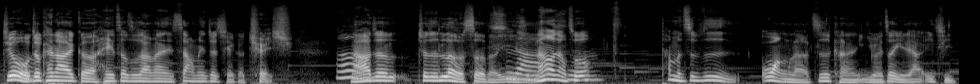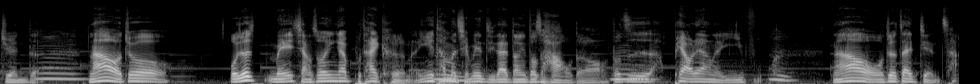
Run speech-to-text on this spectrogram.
结果我就看到一个黑色塑胶袋上面就写个 trash，、嗯。然后就就是垃圾的意思，啊然后我想说、啊。他们是不是忘了，就是可能以为这也要一起捐的，嗯。然后我就我就没想说应该不太可能，因为他们嗯前面几袋东西都是好的哦，都是漂亮的衣服，嗯，然后我就在检查，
